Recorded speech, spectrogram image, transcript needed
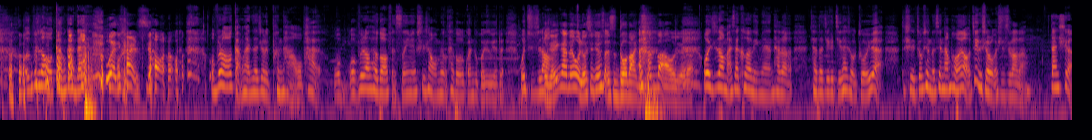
我不知道我敢不敢在，我已经开始笑了。我不知道我敢不敢在这里喷他，我怕我我不知道他有多少粉丝，因为事实上我没有太多的关注过这个乐队，我只知道我觉得应该没有刘惜君粉丝多吧？你看吧，我觉得。我也知道马赛克里面他的他的这个吉他手卓越是周迅的新男朋友，这个事儿我是知道的，但是。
